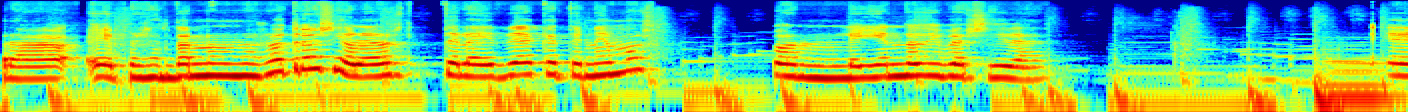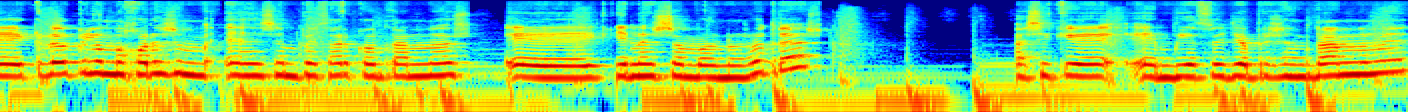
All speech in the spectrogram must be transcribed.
Para eh, presentarnos nosotras y hablaros de la idea que tenemos con Leyendo Diversidad. Eh, creo que lo mejor es, em- es empezar contándonos eh, quiénes somos nosotras. Así que empiezo yo presentándome.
